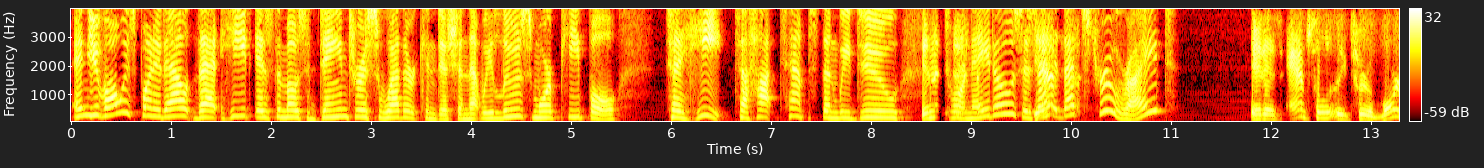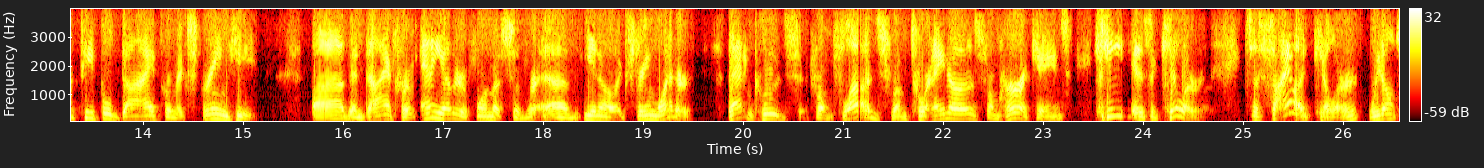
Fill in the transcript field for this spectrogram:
And you've always pointed out that heat is the most dangerous weather condition, that we lose more people to heat, to hot temps than we do tornadoes. Is yeah. that that's true, right? It is absolutely true. More people die from extreme heat uh, than die from any other form of uh, you know extreme weather. That includes from floods, from tornadoes, from hurricanes. Heat is a killer. It's a silent killer. We don't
